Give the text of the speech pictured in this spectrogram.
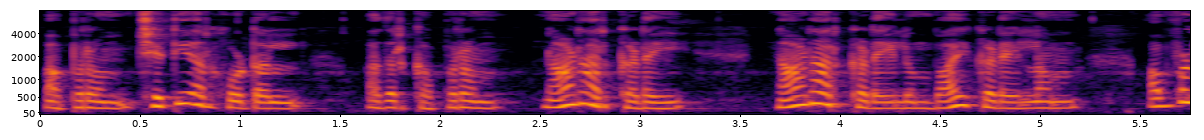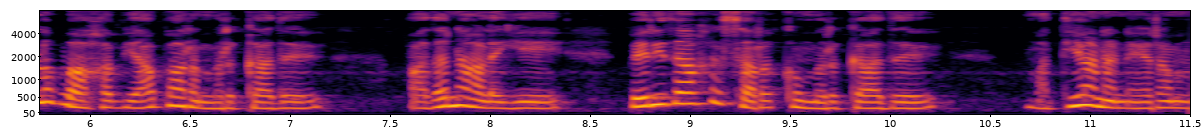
அப்புறம் செட்டியார் ஹோட்டல் அதற்கப்புறம் நாடார் கடை. நாடார் கடையிலும் பாய் கடையிலும் அவ்வளவாக வியாபாரம் இருக்காது. அதனாலேயே பெரிதாக சரக்கும் இருக்காது. மத்தியான நேரம்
